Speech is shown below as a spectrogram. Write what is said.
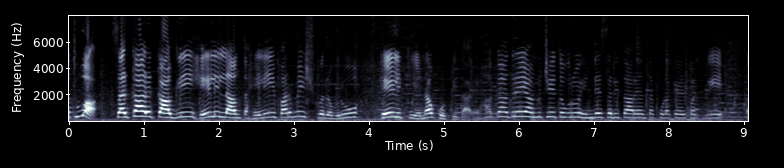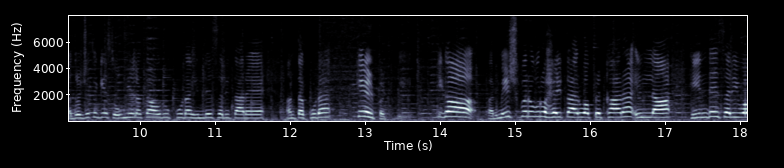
ಅಥವಾ ಸರ್ಕಾರಕ್ಕಾಗ್ಲಿ ಹೇಳಿಲ್ಲ ಅಂತ ಹೇಳಿ ಪರಮೇಶ್ವರ್ ಅವರು ಹೇಳಿಕೆಯನ್ನ ಕೊಟ್ಟಿದ್ದಾರೆ. ಹಾಗಾದ್ರೆ ಅನುಚೇತ್ ಅವರು ಹಿಂದೆ ಸರಿತಾರೆ ಅಂತ ಕೂಡ ಕೇಳ್ಪಟ್ವಿ. ಅದರ ಜೊತೆಗೆ ಸೌಮ್ಯಲತಾ ಅವರು ಕೂಡ ಹಿಂದೆ ಸರಿತಾರೆ ಅಂತ ಕೂಡ ಕೇಳ್ಪಟ್ವಿ. ಈಗ ಪರಮೇಶ್ವರ್ ಅವರು ಹೇಳ್ತಾ ಇರುವ ಪ್ರಕಾರ ಇಲ್ಲ, ಹಿಂದೆ ಸರಿಯುವ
